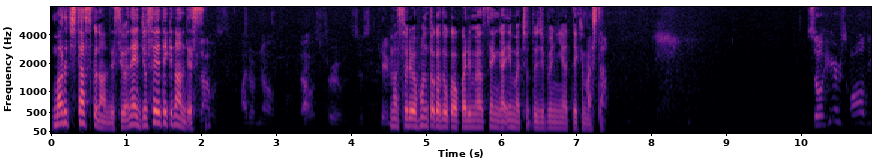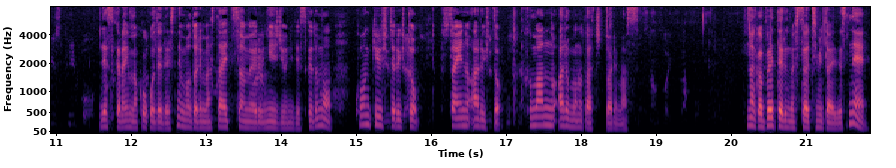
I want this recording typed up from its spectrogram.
マルチタスクなんですよね。女性的なんです。まあ、それは本当かどうか分かりませんが、今ちょっと自分にやってきました。ですから今ここでですね戻ります。第1サムエル22ですけども困窮してる人、負債のある人、不満のある者たちとあります。なんかベテルの人たちみたいですね。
